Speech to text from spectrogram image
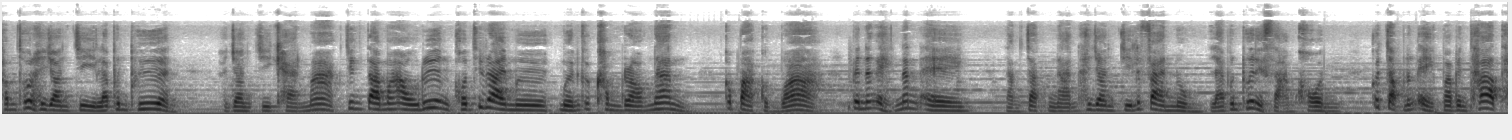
ทำโทษฮยอนจีและเพื่อนๆฮยอนจีแค้นมาก จึงตามมาเอาเรื่องคนที่รายมือเหมือนกับคำร้องนั่น ก็ปรากฏว่าเป็นนางเอกนั่นเอง หลังจากนั้นฮยอนจีและแฟนหนุ่ม และเพื่อนๆอีกสามคน ก็จับนางเอกมาเป็นทาสแท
